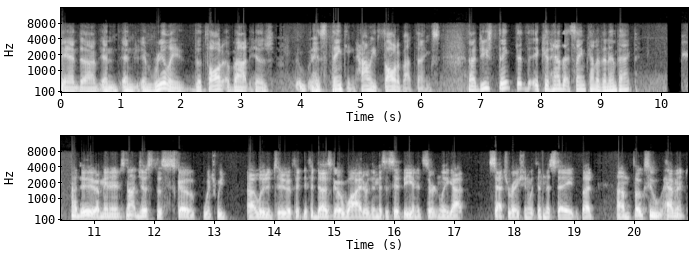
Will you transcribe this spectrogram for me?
and uh, and and and really the thought about his his thinking, how he thought about things. Uh, do you think that it could have that same kind of an impact? I do. I mean, it's not just the scope, which we uh, alluded to. If it if it does go wider than Mississippi, and it's certainly got saturation within the state, but um, folks who haven't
